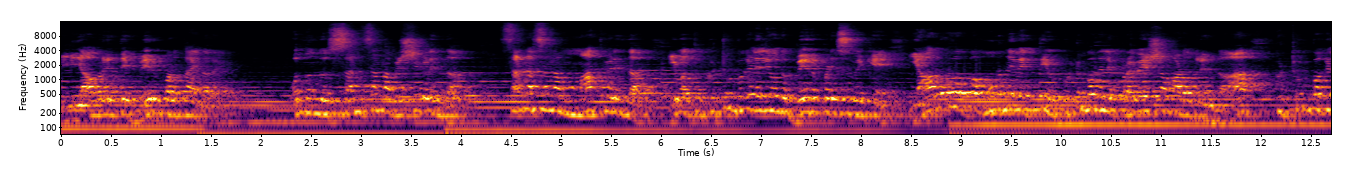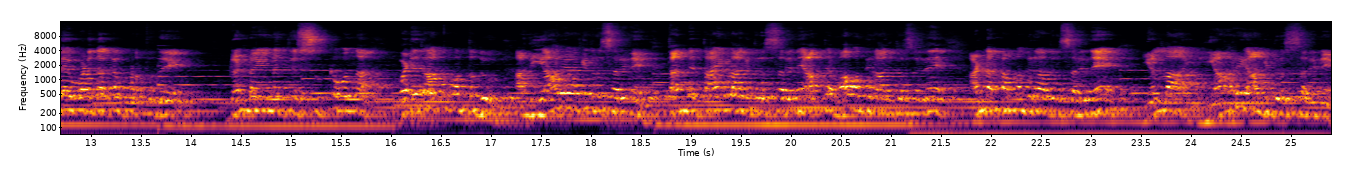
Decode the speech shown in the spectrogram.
ಇಲ್ಲಿ ಯಾವ ರೀತಿ ಬೇರ್ಪಡ್ತಾ ಇದ್ದಾರೆ? ಒಂದೊಂದು ಸಣ್ಣ ಸಣ್ಣ ವಿಷಯಗಳಿಂದ, ಸಣ್ಣ ಸಣ್ಣ ಮಾತುಗಳಿಂದ ಇವತ್ತು ಕುಟುಂಬಗಳಲ್ಲಿ ಒಂದು ಬೇರ್ಪಡಿಸುವಿಕೆ. ಯಾರೋ ಒಬ್ಬ ಮೂರನೇ ವ್ಯಕ್ತಿ ಕುಟುಂಬದಲ್ಲಿ ಪ್ರವೇಶ ಮಾಡೋದ್ರಿಂದ ಕುಟುಂಬಗಳೇ ಒಡೆದಾಕಲ್ಪಡ್ತದೆ. ಗಂಡ ಹೆಂಡತಿಯ ಸುಖವನ್ನ ಒಡೆದಾಕುವಂಥದ್ದು, ಅದು ಯಾರೇ ಆಗಿದ್ರು ಸರಿನೇ, ತಂದೆ ತಾಯಿಗಳಾಗಿದ್ರು ಸರಿನೇ, ಅತ್ತೆ ಮಾವಂದಿರಾಗಿದ್ರು ಸರಿನೇ, ಅಣ್ಣ ತಮ್ಮಂದಿರಾದ್ರೂ ಸರಿನೇ, ಎಲ್ಲ ಯಾರೇ ಆಗಿದ್ರು ಸರಿನೇ,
